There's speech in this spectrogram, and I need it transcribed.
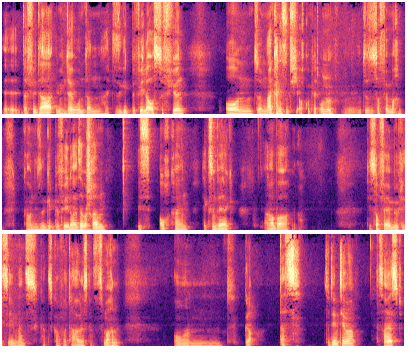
äh, dafür da, im Hintergrund dann halt diese Git-Befehle auszuführen. Und ähm, man kann es natürlich auch komplett ohne äh, diese Software machen. Kann man diese Git-Befehle halt selber schreiben. Ist auch kein Hexenwerk, aber ja, die Software ermöglicht es eben ganz, ganz komfortabel, das Ganze zu machen. Und genau, das zu dem Thema. Das heißt,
